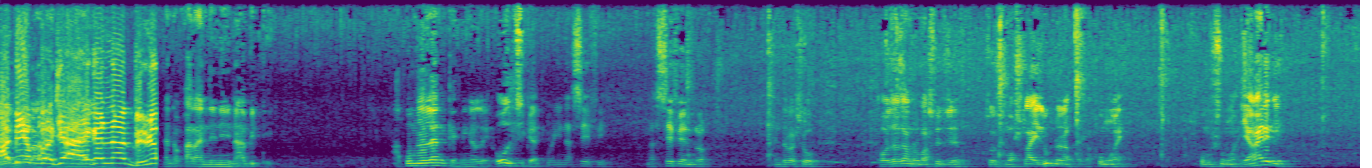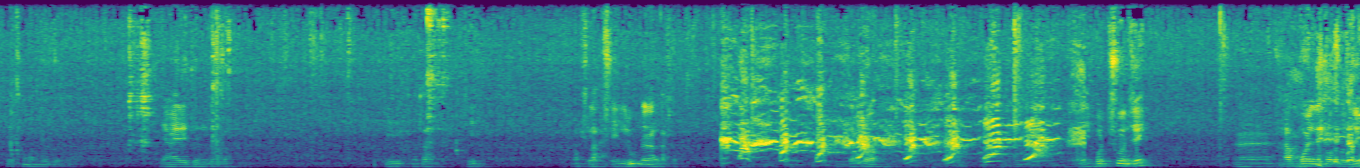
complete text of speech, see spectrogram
Abhi baca kan na bhidu. Ano karan ni nabit. Apum nalan ke ningal Hold chicken. Kori na safe. Na safe endro. Endro show. Kau jangan rumah suci. So moslai luk na kota kumai. Kum. Eh. Yang ada ni. Yang ada tu endro. Ni kata ni. Mosla ilu na kau. Kau. Ni buat suan je. Half boil ni kau je.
